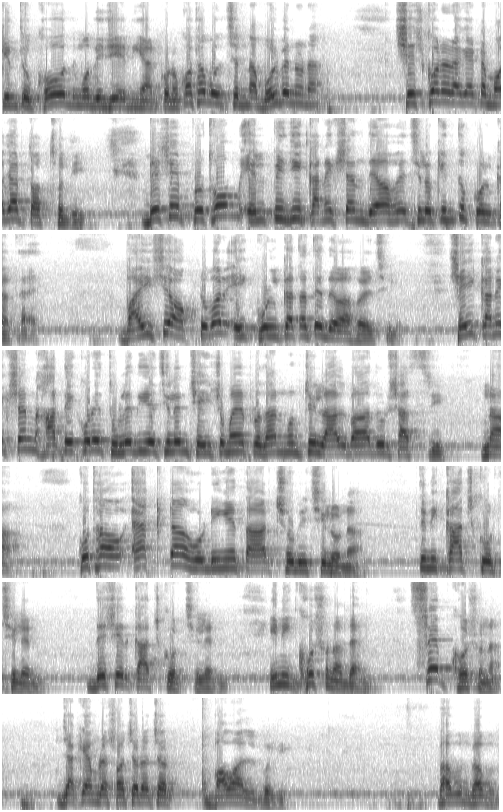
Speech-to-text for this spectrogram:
কিন্তু খোদ মোদিজি নিয়ে আর কোনো কথা বলছেন না, বলবেনও না। শেষ করার আগে একটা মজার তথ্য দিই। দেশে প্রথম এলপিজি কানেকশন দেওয়া হয়েছিল কিন্তু কলকাতায়। বাইশে অক্টোবর এই কলকাতাতে দেওয়া হয়েছিল। সেই কানেকশন হাতে করে তুলে দিয়েছিলেন সেই সময়ের প্রধানমন্ত্রী লাল বাহাদুর শাস্ত্রী। না, কোথাও একটা হোর্ডিংয়ে তার ছবি ছিল না। তিনি কাজ করছিলেন, দেশের কাজ করছিলেন। ইনি ঘোষণা দেন, স্রেফ ঘোষণা, যাকে আমরা সচরাচর বাওয়াল বলি। ভাবুন ভাবুন,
